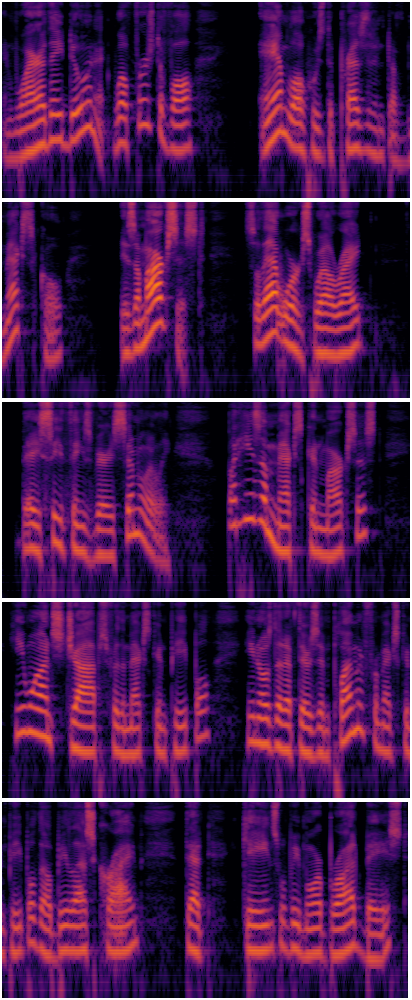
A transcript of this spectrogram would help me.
And why are they doing it? Well, first of all, AMLO, who's the president of Mexico, is a Marxist. So that works well, right? They see things very similarly. But he's a Mexican Marxist. He wants jobs for the Mexican people. He knows that if there's employment for Mexican people, there'll be less crime, that gains will be more broad based.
